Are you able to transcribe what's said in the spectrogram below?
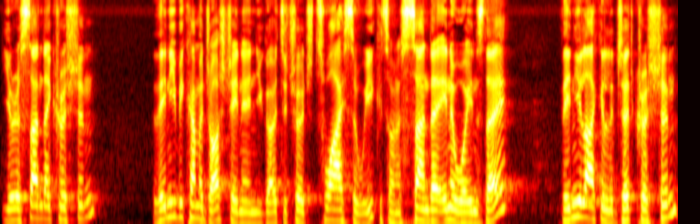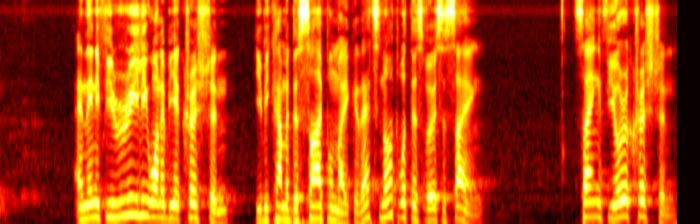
you're a Sunday Christian, then you become a Josh Jenner and you go to church twice a week. It's on a Sunday and a Wednesday. Then you're like a legit Christian. And then, if you really want to be a Christian, you become a disciple maker. That's not what this verse is saying. It's saying if you're a Christian,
